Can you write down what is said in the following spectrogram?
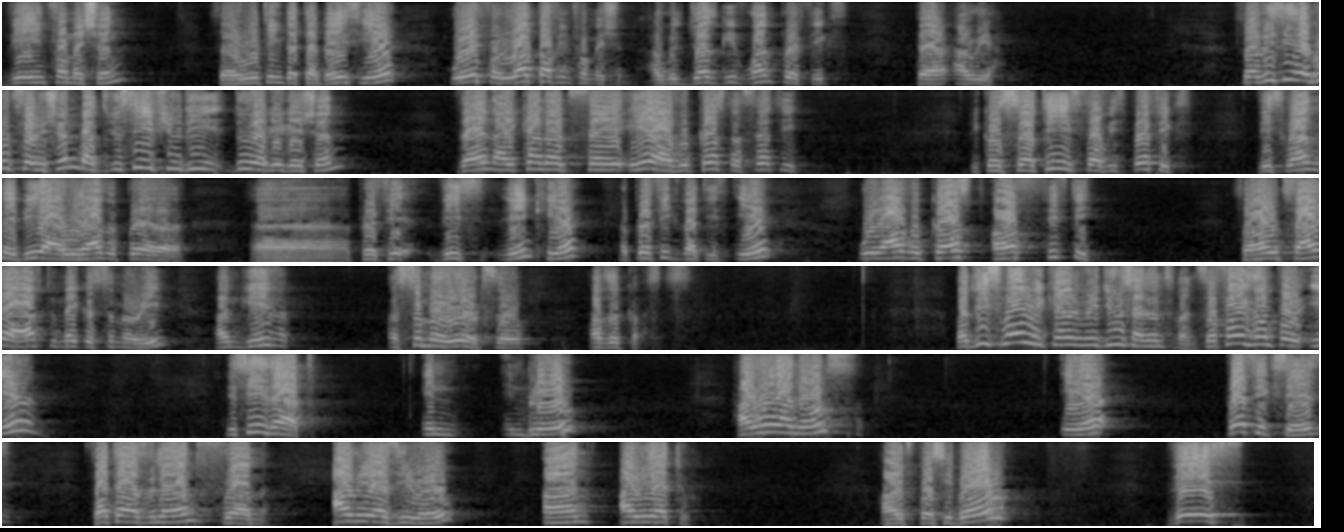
the information, the routing database here, with a lot of information. I will just give one prefix per area. So this is a good solution, but you see if you do aggregation, then I cannot say here I have a cost of 30. Because 30 is for this prefix. This one, maybe I will have a pre, uh, uh, this link here, a prefix that is here, will have a cost of 50. So outside I have to make a summary and give a summary also of the costs. But this way we can reduce announcements. So for example here, you see that in, in blue, I will announce here prefixes that I have learned from area 0 and area 2. How it's possible? This,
